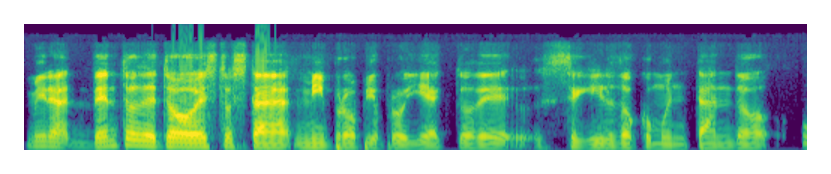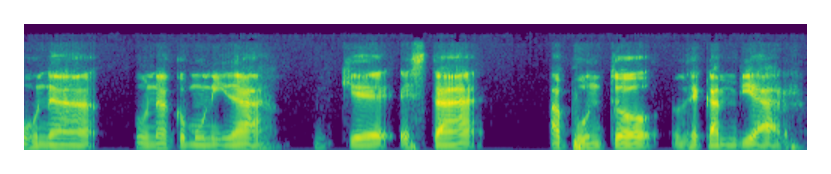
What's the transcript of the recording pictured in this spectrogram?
Mira, dentro de todo esto está mi propio proyecto de seguir documentando una, una comunidad que está a punto de cambiar.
